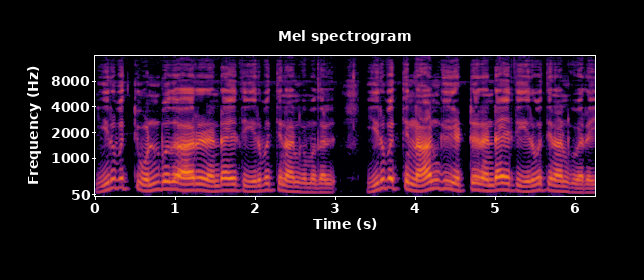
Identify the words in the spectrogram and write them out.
இருபத்தி ஒன்பது ஆறு ரெண்டாயிரத்தி இருபத்தி நான்கு முதல் இருபத்தி நான்கு எட்டு ரெண்டாயிரத்தி இருபத்தி நான்கு வரை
